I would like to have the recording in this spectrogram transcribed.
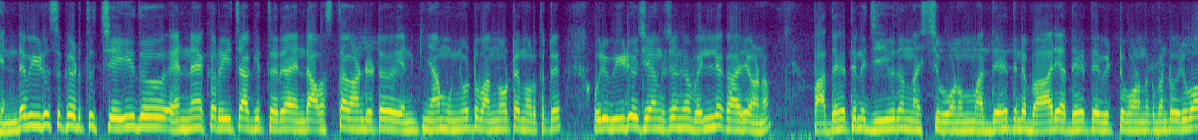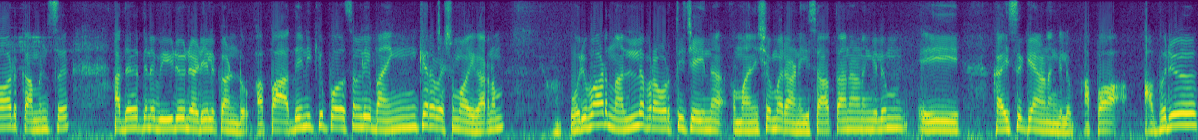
എന്റെ വീഡിയോസൊക്കെ എടുത്ത് ചെയ്ത് എന്നെയൊക്കെ റീച്ചാക്കി തരിക എന്റെ അവസ്ഥ കണ്ടിട്ട് എനിക്ക് ഞാൻ മുന്നോട്ട് വന്നോട്ടെ എന്ന് ഓർത്തിട്ട് ഒരു വീഡിയോ ചെയ്യാന്ന് വെച്ച് കഴിഞ്ഞാൽ വലിയ കാര്യമാണ്. അപ്പോൾ അദ്ദേഹത്തിന്റെ ജീവിതം നശിച്ചു പോകണം അദ്ദേഹത്തിന്റെ ഭാര്യ അദ്ദേഹത്തെ വിട്ടു പോകണം എന്നൊക്കെ പറഞ്ഞിട്ട് ഒരുപാട് കമൻസ് അദ്ദേഹത്തിന്റെ വീഡിയോന്റെ അടിയിൽ കണ്ടു. അപ്പോൾ അതെനിക്ക് പേഴ്സണലി ഭയങ്കര വിഷമമായി. കാരണം ഒരുപാട് നല്ല പ്രവൃത്തി ചെയ്യുന്ന മനുഷ്യന്മാരാണ്. ഈ സാത്താനാണെങ്കിലും ഈ കൈസൊക്കെ ആണെങ്കിലും അപ്പോൾ അവർ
